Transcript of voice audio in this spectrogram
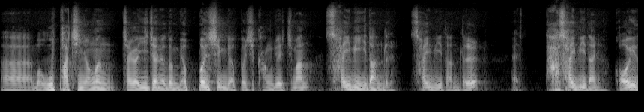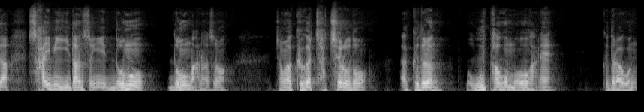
어, 뭐 우파 진영은 제가 이전에도 몇 번씩 몇 번씩 강조했지만 사이비 이단들, 사이비 이단들 예, 다 사이비 이단이야. 거의 다 사이비 이단성이 너무 너무 많아서 정말 그것 자체로도 아, 그들은 뭐 우파고 뭐고 간에 그들하고는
